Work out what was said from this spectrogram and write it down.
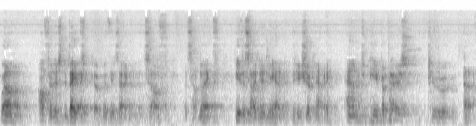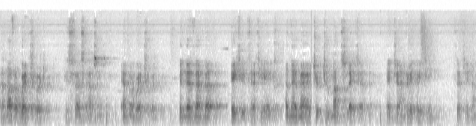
Well, after this debate uh, with his own self at some length, he decided in the end that he should marry, and he proposed to uh, another Wedgwood, his first cousin, Emma Wedgwood, in November 1838, and they married two, two months later, in January 1839.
